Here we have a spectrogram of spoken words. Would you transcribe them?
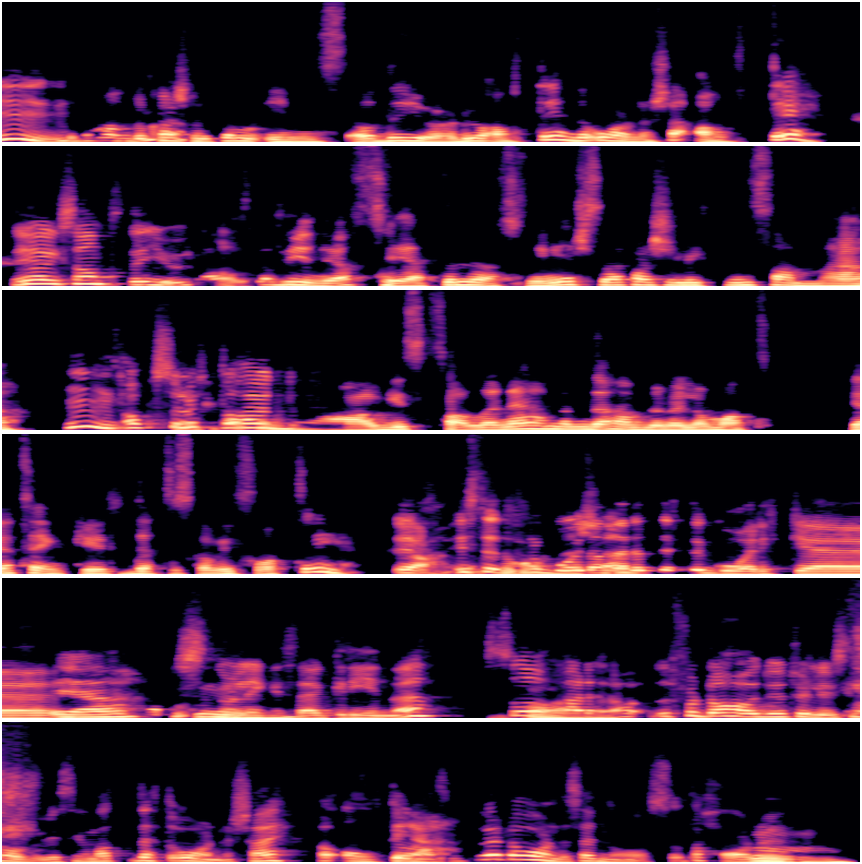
Mm. Det handler kanskje litt om. Og det gjør det jo alltid. Det ordner seg alltid. Ja, ikke sant? Det gjør Da begynner jeg å se etter løsninger, så det er kanskje litt den samme Mm, Det er absolutt. ikke at det magisk faller ned, men det handler vel om at jeg tenker dette skal vi få til. Ja, I stedet for å gå i den derre 'dette går ikke' Ja. boksen og legge seg og grine, Så er det, for da har jo du tydeligvis en overbevisning om at dette ordner seg. Det har alltid ordnet seg før, det ordner seg nå også. Da har du Mm.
